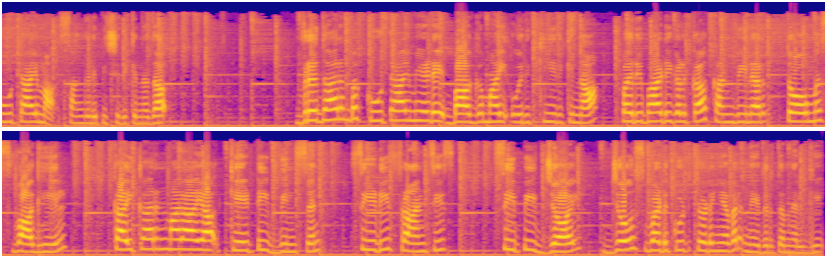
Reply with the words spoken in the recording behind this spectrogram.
കൂട്ടായ്മ സംഘടിപ്പിച്ചിരിക്കുന്നത്. വ്രതാരംഭ കൂട്ടായ്മയുടെ ഭാഗമായി ഒരുക്കിയിരിക്കുന്ന പരിപാടികൾക്ക് കൺവീനർ തോമസ് വാഘയിൽ കൈക്കാരന്മാരായ K T Vincent C D Francis C P Joy Jose Vadukkoot തുടങ്ങിയവർ നേതൃത്വം നൽകി.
